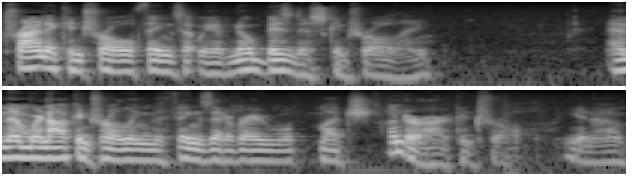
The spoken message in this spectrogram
trying to control things that we have no business controlling. And then we're not controlling the things that are very much under our control, you know?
